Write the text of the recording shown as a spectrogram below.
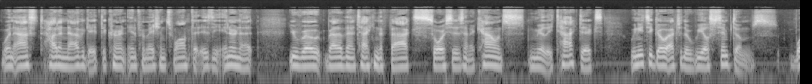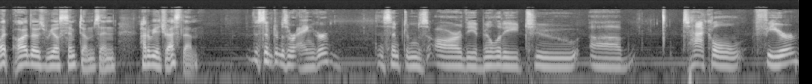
When asked how to navigate the current information swamp that is the internet, you wrote rather than attacking the facts, sources, and accounts, merely tactics, we need to go after the real symptoms. What are those real symptoms and how do we address them? The symptoms are anger. The symptoms are the ability to uh, tackle fear.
